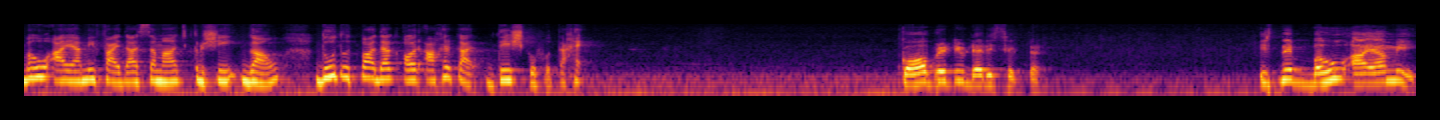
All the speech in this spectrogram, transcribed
बहुआयामी फ़ायदा समाज, कृषि, गाँव, दूध उत्पादक और आखिरकार देश को होता है। कोऑपरेटिव डेयरी सेक्टर इसने बहुआयामी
